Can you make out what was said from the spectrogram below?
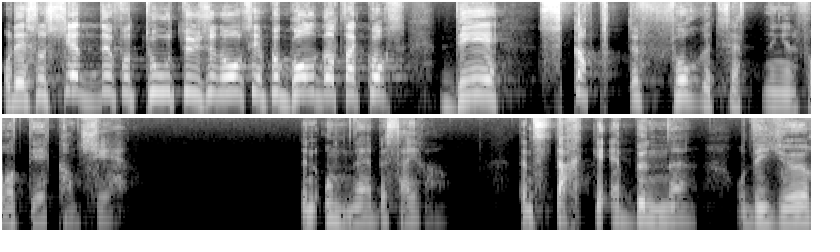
Og det som skjedde for 2000 år siden på Golgata kors, det skapte forutsetningen for at det kan skje. Den onde er beseira. Den sterke er bundet, og det gjør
